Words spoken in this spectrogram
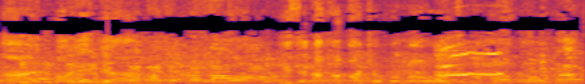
uh, pounded yam. Proper, proper one. Is it a capacho proper one?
